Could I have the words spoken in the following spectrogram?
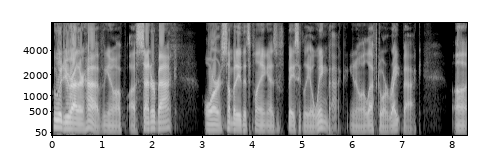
who would you rather have? You know, a, a center back or somebody that's playing as basically a wing back, you know, a left or right back. Uh,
